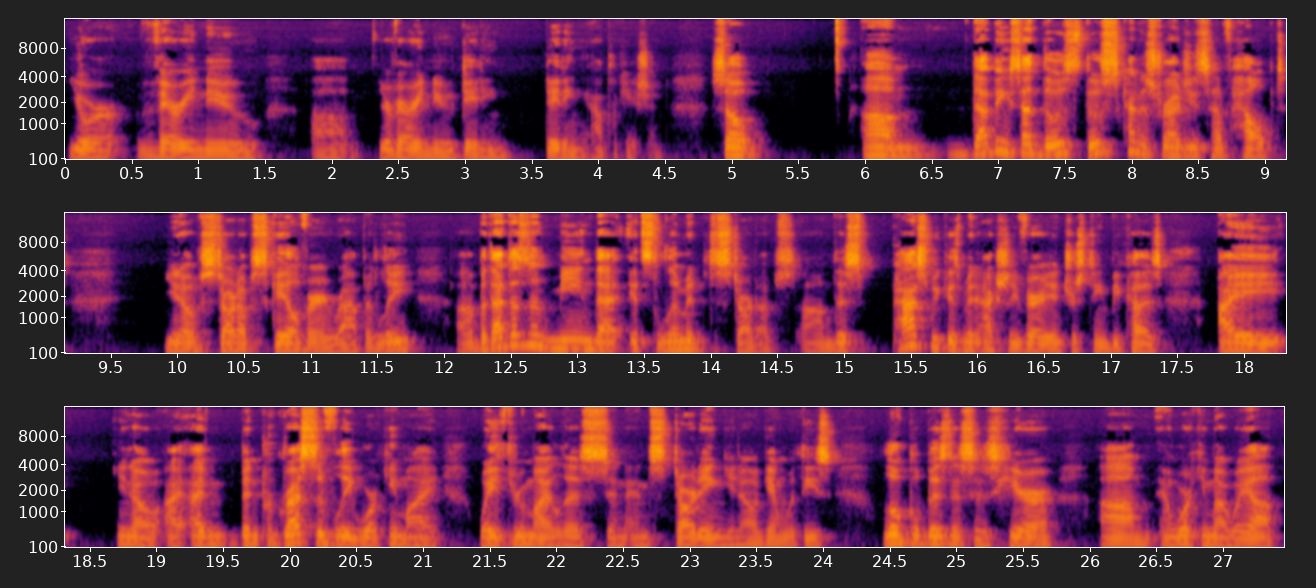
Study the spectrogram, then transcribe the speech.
your very new, uh, your very new dating dating application. So, um, that being said, those those kind of strategies have helped, you know, startups scale very rapidly. Uh, but that doesn't mean that it's limited to startups. Um, this past week has been actually very interesting because I, you know, I, have been progressively working my way through my lists and, and starting, you know, again with these local businesses here um, and working my way up.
